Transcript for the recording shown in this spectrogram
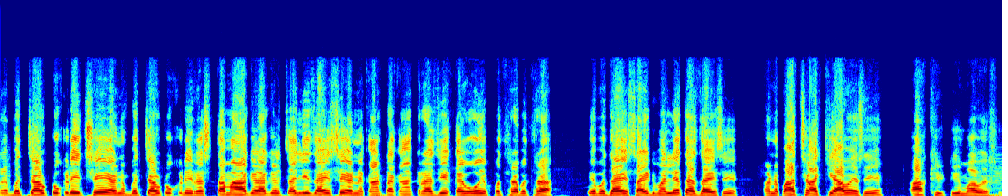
અરે બચાવ ટુકડી છે અને બચાવ ટુકડી રસ્તામાં આગળ આગળ ચાલી જાય છે અને કાંટા કાંકરા જે કઈ હોય, પથરા પથરા એ બધા સાઈડમાં લેતા જાય છે અને પાછળ આખી આવે છે, આખી ટીમ આવે છે.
